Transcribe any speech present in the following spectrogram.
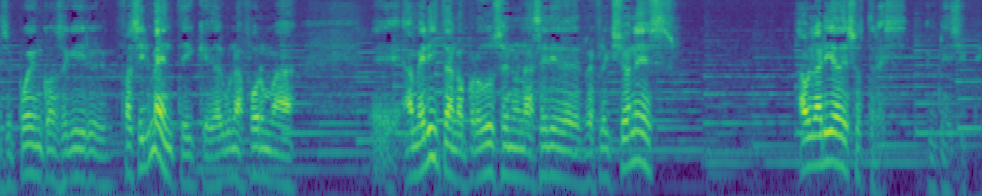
se pueden conseguir fácilmente y que de alguna forma eh, ameritan o producen una serie de reflexiones, hablaría de esos tres, en principio.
